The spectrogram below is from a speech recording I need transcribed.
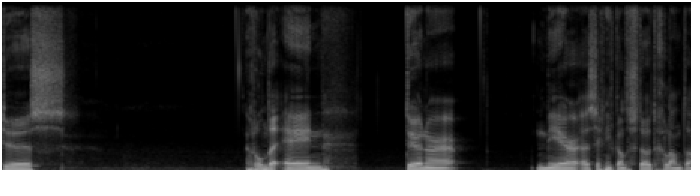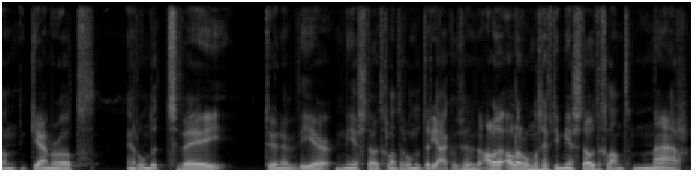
Dus ronde 1. Turner meer uh, significante stoten geland dan Gamrot. En ronde 2 Turner weer meer stoten geland in ronde 3. Ja, alle, alle rondes heeft hij meer stoten geland. Maar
